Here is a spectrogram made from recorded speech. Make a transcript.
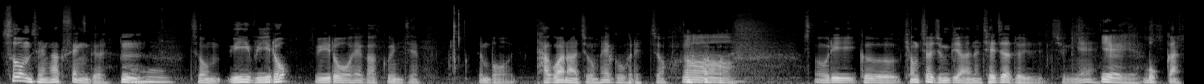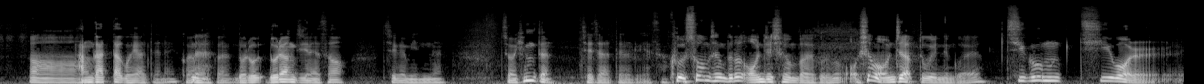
수험생 학생들 음. 어, 좀 위, 위로? 위로 해갖고 이제 좀 뭐 다과나 좀 하고 그랬죠. 어, 우리 그 경찰 준비하는 제자들 중에 예, 예. 못 간, 어, 안 갔다고 해야 되네. 그러니까 노, 노량진에서 지금 있는 좀 힘든 제자들을 위해서. 그 수험생들은 언제 시험 봐요, 그러면? 어, 시험 언제 앞두고 있는 거예요? 지금 10월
